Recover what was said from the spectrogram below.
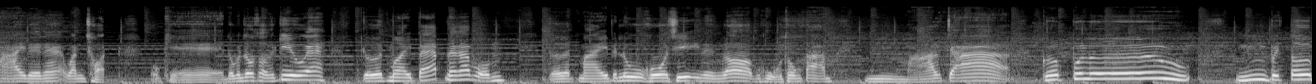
ตายเลยนะวันช็อตโอเคโดนมันโดนสองสกิลไงเกิดใหม่แป๊บนะครับผม เกิดใหม่เป็นลูกโคชิอีกหนึ่งรอบหูธงตามมาจ้ากลับไปแล้วไปเติม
